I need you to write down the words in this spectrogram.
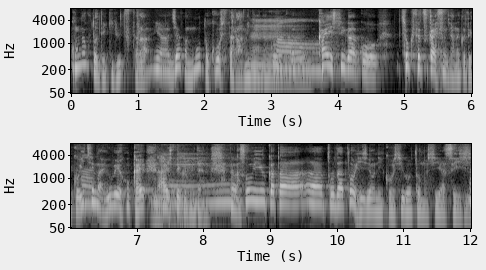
こんなことできる？っつったら「いやじゃあもっとこうしたら」みたいなこう返しがこう直接返すんじゃなくてこう一枚上を返,、返してくるみたいな。だからそういう方とだと非常にこう仕事もしやすいし、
